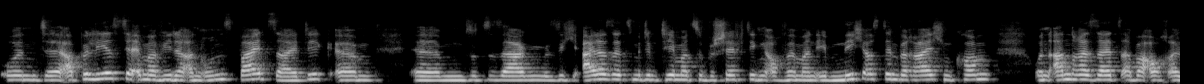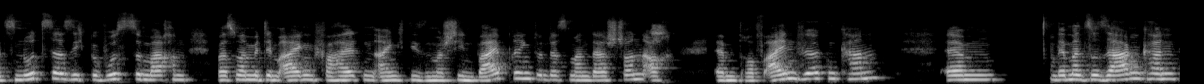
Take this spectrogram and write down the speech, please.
und äh, appellierst ja immer wieder an uns beidseitig. Ähm, ähm, sozusagen sich einerseits mit dem Thema zu beschäftigen, auch wenn man eben nicht aus den Bereichen kommt und andererseits aber auch als Nutzer sich bewusst zu machen, was man mit dem Eigenverhalten eigentlich diesen Maschinen beibringt und dass man da schon auch ähm, drauf einwirken kann. Ähm, wenn man so sagen kann,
